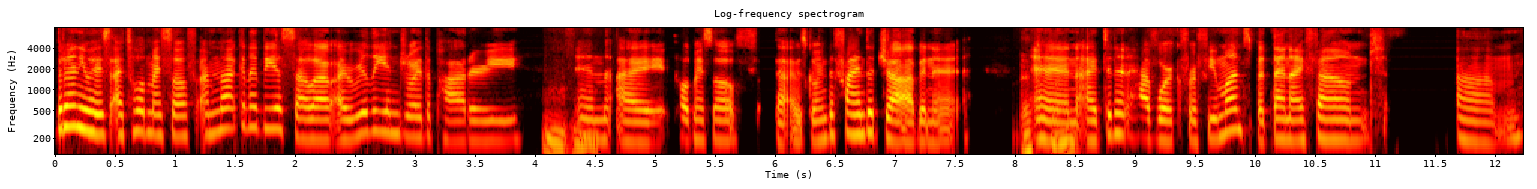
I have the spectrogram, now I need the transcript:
But anyways, I told myself I'm not gonna be a sellout. I really enjoy the pottery, Mhm. and I told myself that I was going to find a job in it. That's and I didn't have work for a few months, but then I found um,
